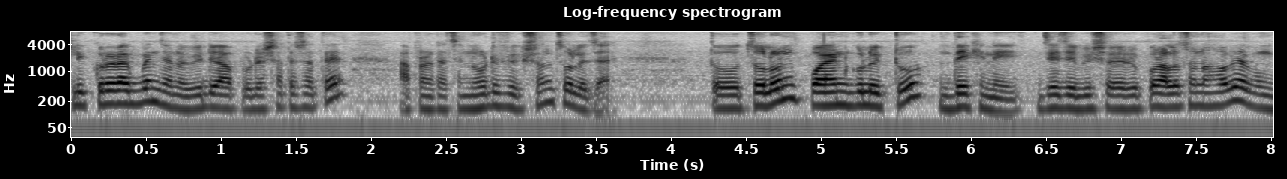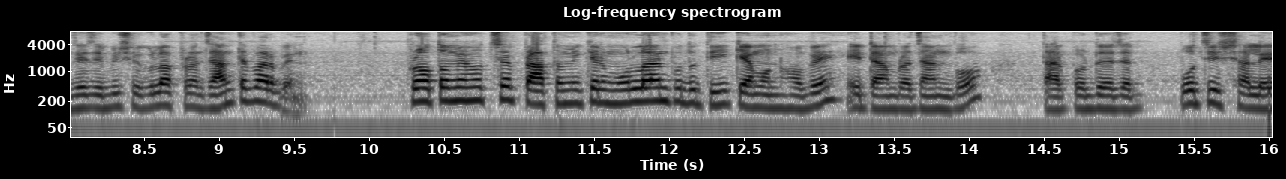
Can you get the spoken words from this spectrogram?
ক্লিক করে রাখবেন যেন ভিডিও আপলোডের সাথে সাথে আপনার কাছে নোটিফিকেশন চলে যায়। তো চলুন পয়েন্টগুলো একটু দেখে নেই, যে যে বিষয়ের উপর আলোচনা হবে এবং যে যে বিষয়গুলো আপনারা জানতে পারবেন। প্রথমে হচ্ছে প্রাথমিকের মূল্যায়ন পদ্ধতি কেমন হবে এটা আমরা জানব। তারপর দু পঁচিশ সালে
